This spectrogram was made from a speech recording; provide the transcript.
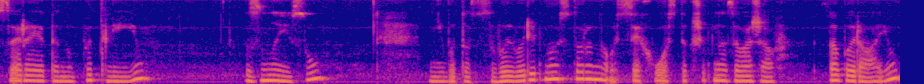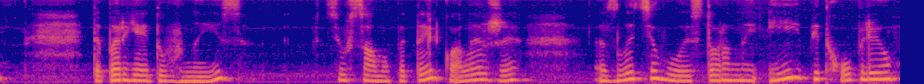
всередину петлі, знизу, нібито з виворітної сторони, ось цей хвостик, щоб не заважав, забираю. Тепер я йду вниз в цю саму петельку, але вже з лицевої сторони і підхоплюю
